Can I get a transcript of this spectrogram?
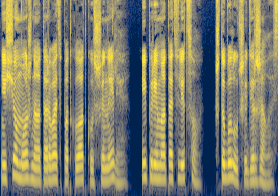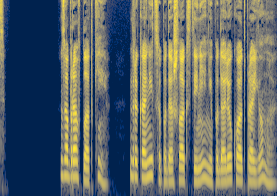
Еще можно оторвать подкладку с шинели и перемотать лицо, чтобы лучше держалось. Забрав платки, драконица подошла к стене неподалеку от проема,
